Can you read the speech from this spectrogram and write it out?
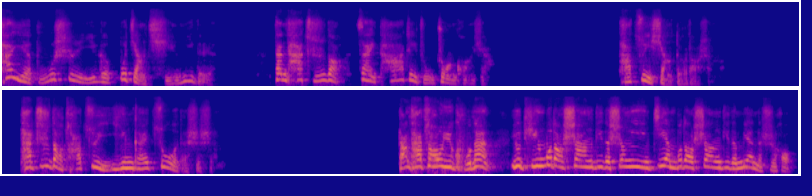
他也不是一个不讲情义的人，但他知道，在他这种状况下，他最想得到什么？他知道他最应该做的是什么。当他遭遇苦难，又听不到上帝的声音，见不到上帝的面的时候，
